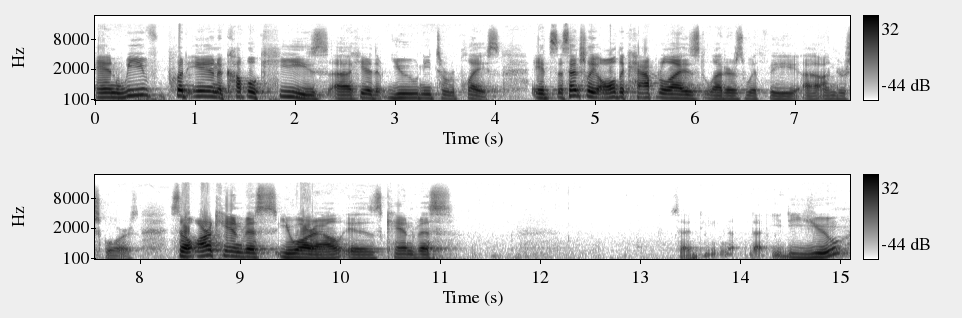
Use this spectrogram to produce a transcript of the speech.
And we've put in a couple keys uh, here that you need to replace. It's essentially all the capitalized letters with the uh, underscores. So our Canvas URL is canvas.edu,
